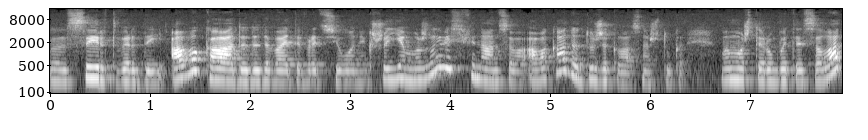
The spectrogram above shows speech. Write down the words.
е, сир твердий, авокадо додавайте в раціон. Якщо є можливість фінансова, авокадо дуже класна штука. Ви можете робити салат,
